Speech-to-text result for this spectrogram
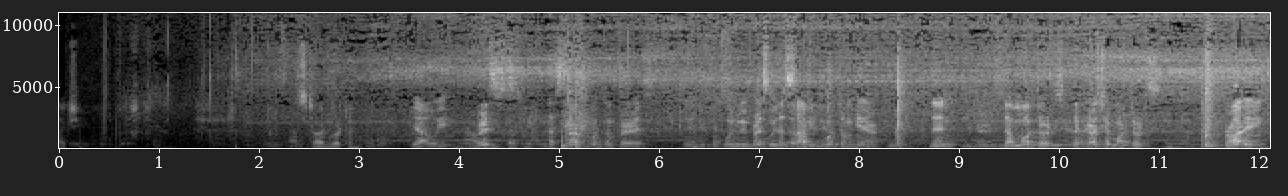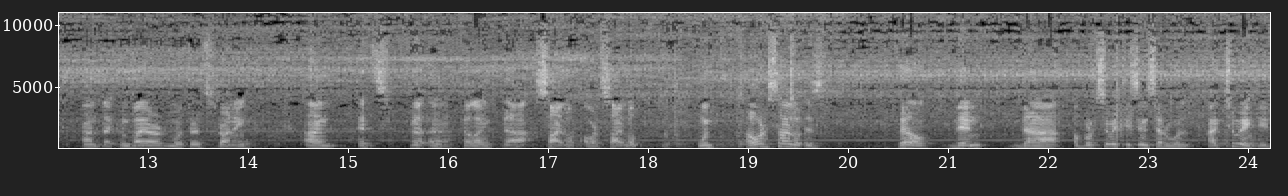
Action. Start button. Yeah, we press the start button first. When we press the start button here, then the motors, the crusher motors running and the conveyor motors running and it's uh, filling the silo, our silo. When our silo is filled, then the proximity sensor will actuate it.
